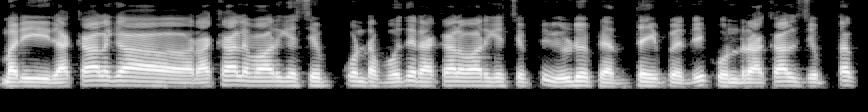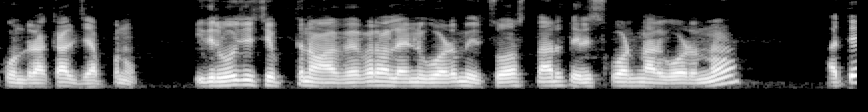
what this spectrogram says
మరి రకాలుగా రకాల వారిగా చెప్పుకుంటా పోతే రకాల వారిగా చెప్తే వీడియో పెద్ద అయిపోద్ది కొన్ని రకాలు చెప్తా కొన్ని రకాలు చెప్పను. ఇది రోజు చెప్తున్నాం ఆ వివరాలన్నీ కూడా మీరు చూస్తున్నారు తెలుసుకుంటున్నారు కూడాను. అయితే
